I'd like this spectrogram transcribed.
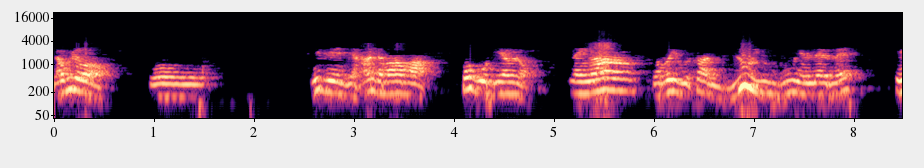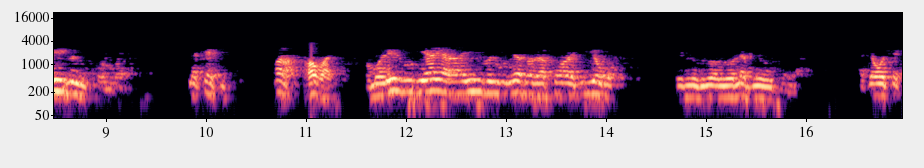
နောက်ပြီးတော့ဟိုဒီပြင်ရဟန်းတစ်ပါးမှာပုဂ္ဂိုလ်တရားတော့နိုင်ငံဝဘိတ်ကိုစလူယူဘူးရင်လည်းပဲအိမ်ကိုခေါ်တယ်လက်ခဲ့ပြီဟုတ်လားဟုတ်ပါတယ် အမလေးလူတရားရအကြီးဘယ်လိုလဲဆိုတော့ခေါ်ရကြည့်ရောဒီလိုလိုလိုနဲ့ပြောနေတာအကြောင်းချက်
